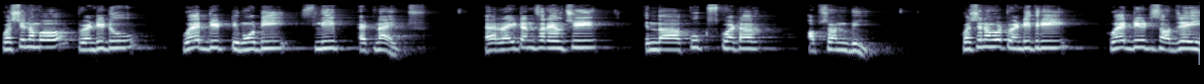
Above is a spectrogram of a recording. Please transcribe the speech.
question number twenty two where did Timothy sleep at night right answer হচ্ছে in the cook's quarter option B question number twenty three where did Sergei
